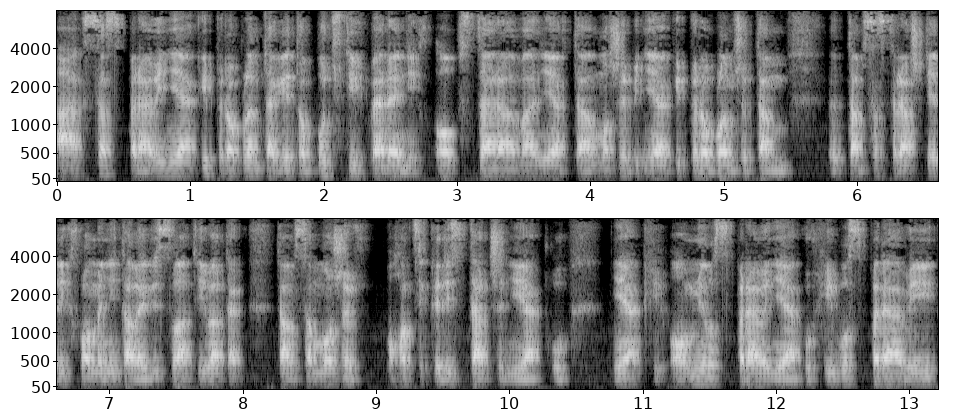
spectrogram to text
A ak sa spraví nejaký problém, tak je to buď v tých verejných obstarávaniach, tam môže byť nejaký problém, že tam, tam sa strašne rýchlo mení tá legislatíva, tak tam sa môže hoci kedy stať, že nejakú, nejaký omyl spraví, nejakú chybu spraví,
